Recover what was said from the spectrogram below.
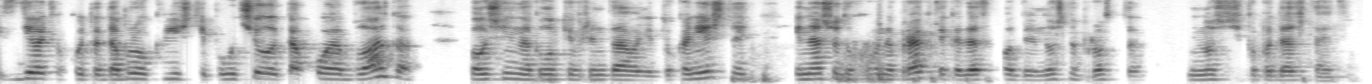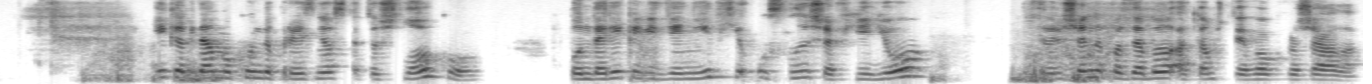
сделать какое-то добро Кришне, получила такое благо, получение на глоке Вриндаване, то, конечно, и наша духовная практика даст плоды. Нужно просто немножечко подождать. И когда Мукунда произнес эту шлоку, Пундарика Видянитхи, услышав ее, совершенно позабыл о том, что его окружало,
